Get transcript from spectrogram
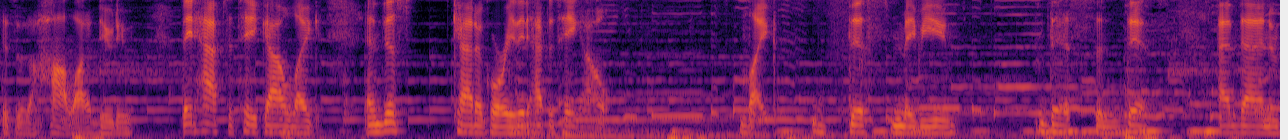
this is a hot lot of doo doo. They'd have to take out like and this category they'd have to take out like this maybe this and this and then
